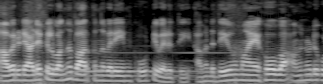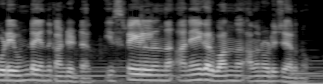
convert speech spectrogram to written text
അവരുടെ അടുക്കൽ വന്നു പാർക്കുന്നവരെയും കൂട്ടിവരുത്തി അവന്റെ ദൈവമായ ഹോവ അവനോട് കൂടെ ഉണ്ട് എന്ന് കണ്ടിട്ട് ഇസ്രയേലിൽ നിന്ന് അനേകർ വന്ന് അവനോട് ചേർന്നു.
